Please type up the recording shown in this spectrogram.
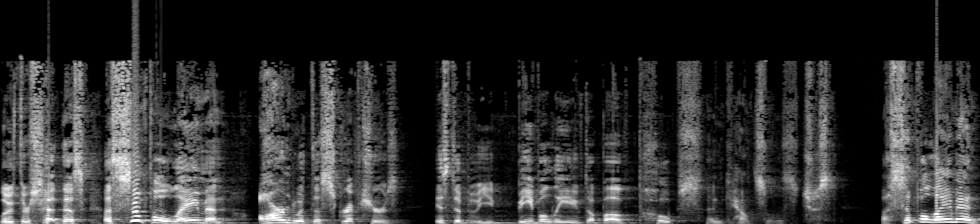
Luther said this a simple layman armed with the scriptures is to be, be believed above popes and councils. Just a simple layman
